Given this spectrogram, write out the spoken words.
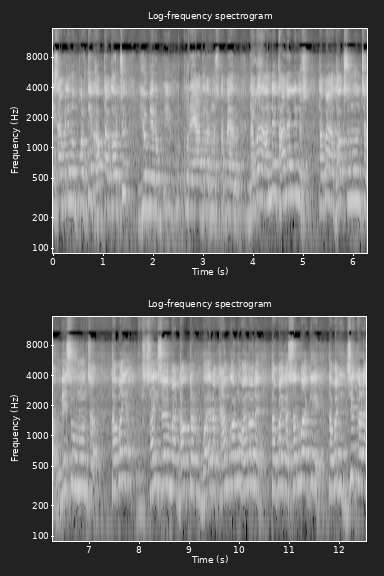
हिसाबले म प्रत्येक हप्ता गर्छु। यो मेरो कुरा याद राख्नुहोस् तपाईँहरू। तपाईँ अन्य थाना लिनुहोस्। तपाईँ अध्यक्ष हुनुहुन्छ मेसु हुनुहुन्छ। तपाईँ सही समयमा डक्टर भएर काम गर्नु भएन भने तपाईँको सरुवा के तपाईँले जे कडा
